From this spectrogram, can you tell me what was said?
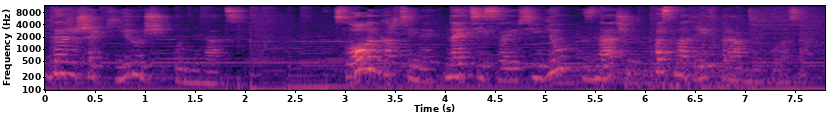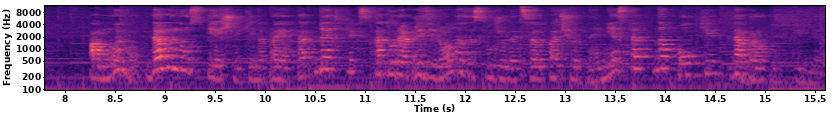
даже шокирующей кульминации. Слоган картины «Найти свою семью» значит посмотреть правде в глаза. По-моему, довольно успешный кинопроект от Netflix, который определенно заслуживает свое почетное место на полке добротных примеров.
